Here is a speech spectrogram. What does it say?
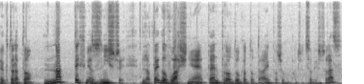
e, która to natychmiast zniszczy. Dlatego właśnie ten produkt, o tutaj, proszę popatrzeć sobie jeszcze raz.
